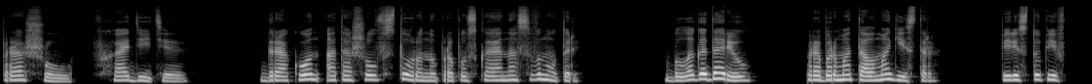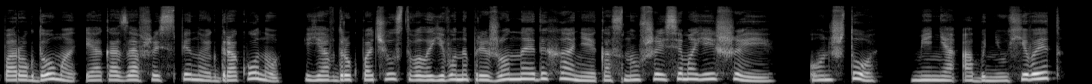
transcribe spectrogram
«Прошу, входите». Дракон отошел в сторону, пропуская нас внутрь. «Благодарю», — пробормотал магистр. Переступив порог дома и оказавшись спиной к дракону, я вдруг почувствовала его напряженное дыхание, коснувшееся моей шеи. Он что, меня обнюхивает?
